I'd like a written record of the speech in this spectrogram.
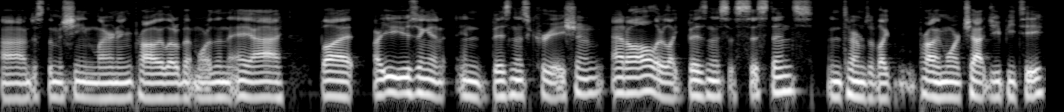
Uh, just the machine learning, probably a little bit more than the AI. But are you using it in business creation at all, or like business assistance in terms of like probably more Chat GPT?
